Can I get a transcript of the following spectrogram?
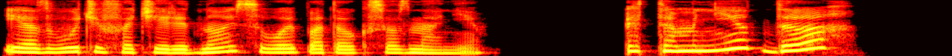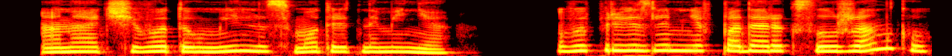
и озвучив очередной свой поток сознания. «Это мне, да?» Она от чего-то умильно смотрит на меня, вы привезли мне в подарок служанку?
